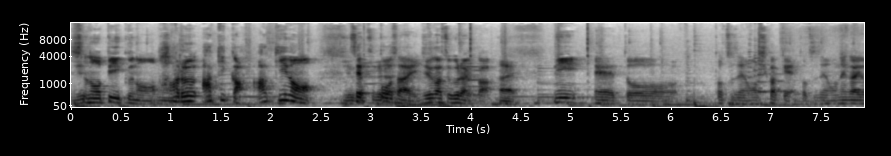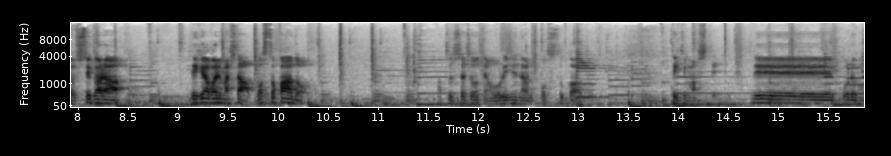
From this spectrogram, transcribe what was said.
スノーピークの春、秋か。秋の10説法祭10月ぐらいか。はい。に、えー、と突然押しかけ突然お願いをしてから出来上がりました。ポストカード。松下商店オリジナルポストカード。できまして。でこれも、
